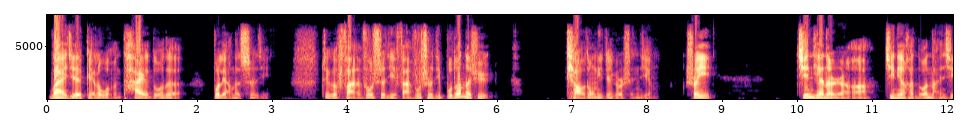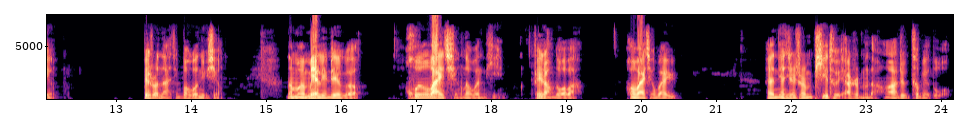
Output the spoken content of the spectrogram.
外界给了我们太多的不良的刺激，这个反复刺激、反复刺激，不断的去挑动你这根神经，所以今天的人啊，今天很多男性，别说男性，包括女性。那么面临这个婚外情的问题非常多吧？婚外情、外遇，呃，年轻人什么劈腿啊什么的啊，就特别多。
